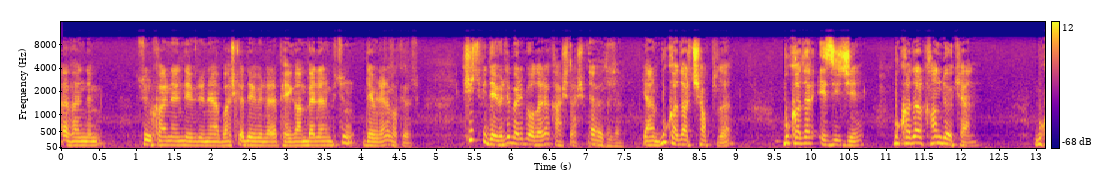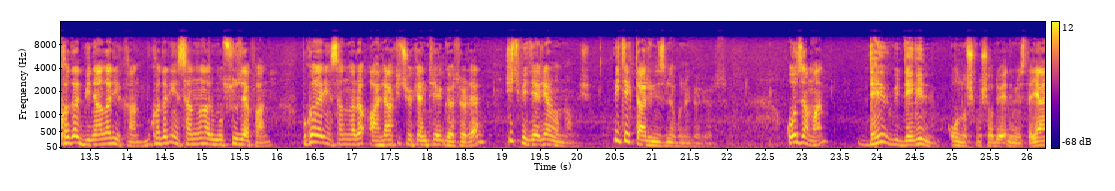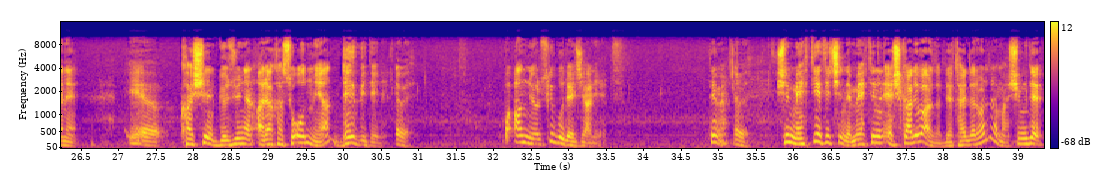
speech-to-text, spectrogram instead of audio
efendim Zülkarneyn devrine, başka devirlere, peygamberlerin bütün devirlerine bakıyoruz. Hiçbir devirde böyle bir olayla karşılaşmıyoruz. Evet hocam. Yani bu kadar çaplı, bu kadar ezici, bu kadar kan döken, bu kadar binalar yıkan, bu kadar insanları mutsuz yapan, bu kadar insanları ahlaki çökentiye götüren hiçbir ceryan olmamış. Bir tek Darwinizmde bunu görüyoruz. O zaman dev bir delil oluşmuş oluyor elimizde. Yani e, kaşı gözüyle alakası olmayan dev bir delil. Evet. Bu- Anlıyoruz ki bu deccaliyet. Değil mi? Evet. Şimdi Mehdiyet içinde Mehdi'nin eşkali vardır, detayları vardır ama şimdi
